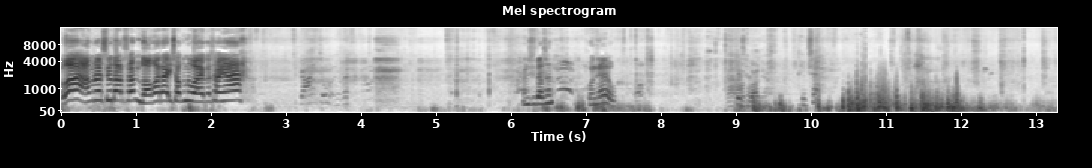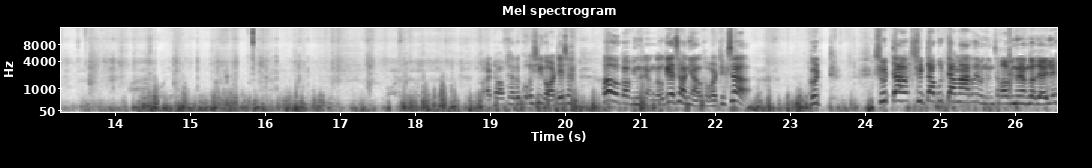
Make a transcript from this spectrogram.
ल हाम्रो सुदर्शन भ्लगर आइसक्नु भएको छ यहाँ। अनि सुदर्शन फोन ल्यायो। ठिक छ बाटो अप्ठ्यारो कोसी घटेछ हौ कविन्द्र अङ्कल के छ नि हालखबर? ठिक छ? गुड सुट्टा सुट्टा बुट्टा मार्दै हुनुहुन्छ कविन्द्र अङ्कलले अहिले।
